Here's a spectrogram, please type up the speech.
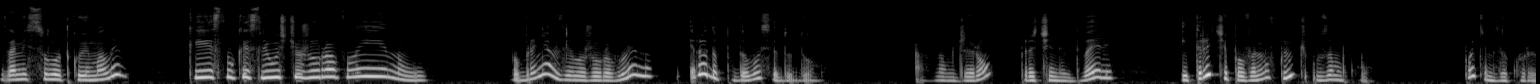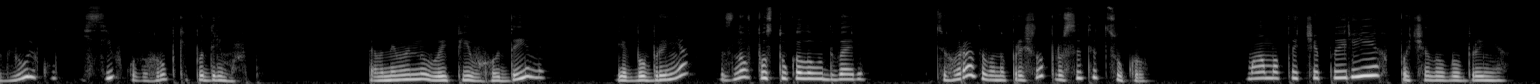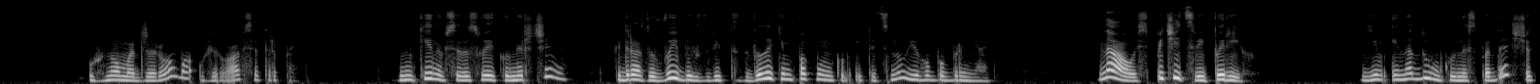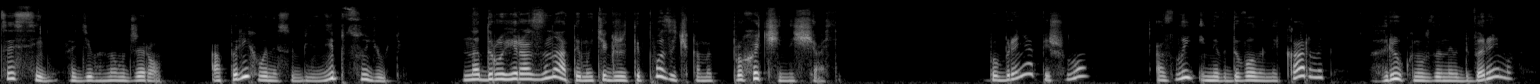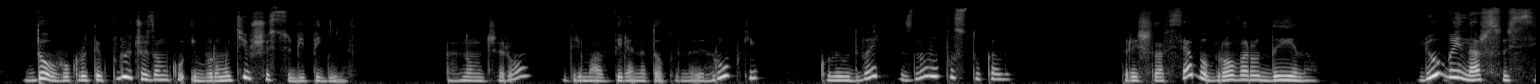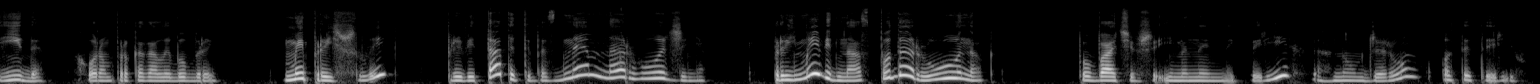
замість солодкої малини кислу кислющу журавлину. Бобриня взяло журавлину і радо подалося додому. А гном Джером причинив двері і тричі повернув ключ у замку. Потім закурив люльку і сів коло грубки подрімати. Там не минуло й півгодини, як бобриня знов постукало у двері. Цього разу воно прийшло просити цукру. Мама пече пиріг, почало бобриня. У гнома Джерома увірвався терпець. Він кинувся до своєї комірчини, відразу вибіг звідти з великим пакунком і тицнув його бобриняті. На ось, печіть свій пиріг. Їм і на думку не спаде, що це сіль, радів гном Джером, а пиріг вони собі зіпсують. На другий раз знатимуть, як жити позичками, прохачі нещасні. Бобриня пішло, а злий і невдоволений карлик грюкнув за ним дверима, довго крутив ключ у замку і бурмотів щось собі підніс. Гном Джером дрімав біля натопленої грубки, коли у двері знову постукали. Прийшла вся боброва родина. Любий наш сусіде, хором проказали бобри. Ми прийшли привітати тебе з днем народження. Прийми від нас подарунок. Побачивши іменинний пиріг, гном Джером отетерів.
